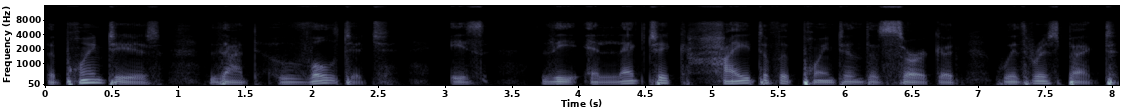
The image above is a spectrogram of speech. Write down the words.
The point is that voltage is the electric height of a point in the circuit with respect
